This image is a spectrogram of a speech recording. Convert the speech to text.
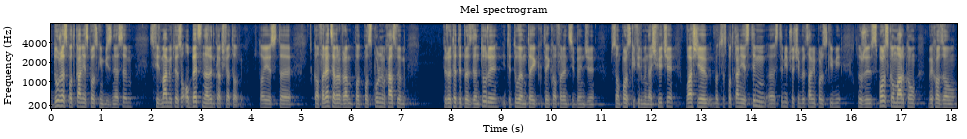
Duże spotkanie z polskim biznesem, z firmami, które są obecne na rynkach światowych. To jest konferencja pod, pod wspólnym hasłem Priorytety prezydentury i tytułem tej, tej konferencji będzie są polskie firmy na świecie. Właśnie to spotkanie z, tym, z tymi przedsiębiorcami polskimi, którzy z polską marką wychodzą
